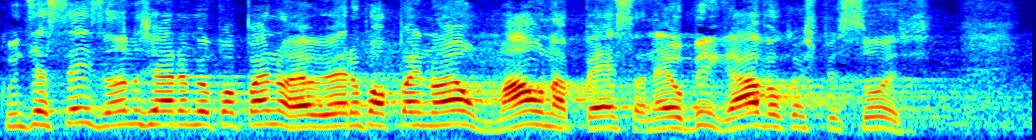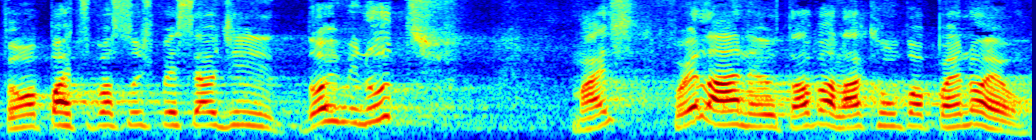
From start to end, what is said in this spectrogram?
com 16 anos já era meu Papai Noel. Eu era um Papai Noel mal na peça, né? Eu brigava com as pessoas. Foi uma participação especial de dois minutos, mas foi lá, né? Eu estava lá com o Papai Noel.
